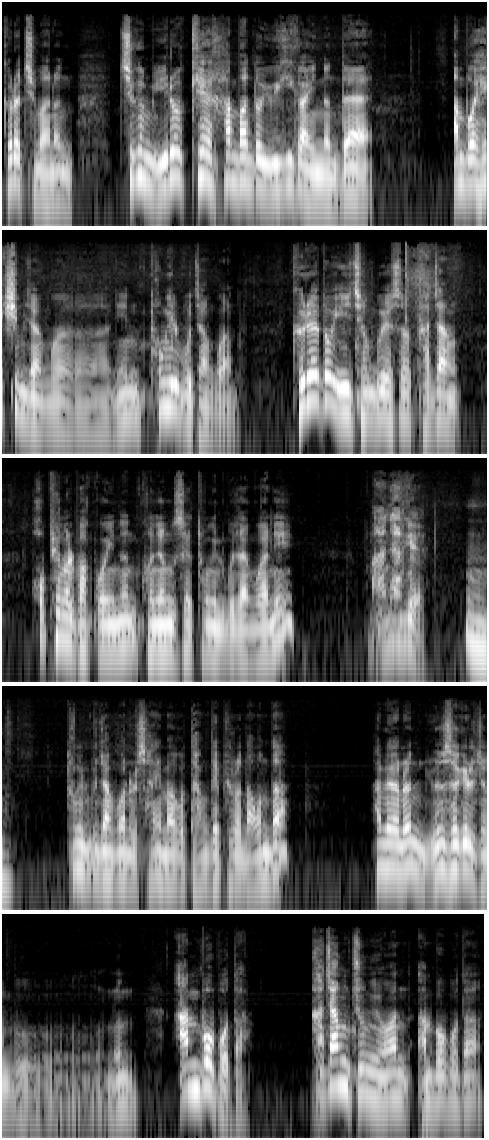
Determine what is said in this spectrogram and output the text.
그렇지만은 지금 이렇게 한반도 위기가 있는데 안보 핵심 장관인 통일부 장관 그래도 이 정부에서 가장 호평을 받고 있는 권영세 통일부 장관이 만약에 음. 통일부 장관을 사임하고 당대표로 나온다 하면은 윤석열 정부는 안보보다 가장 중요한 안보보다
